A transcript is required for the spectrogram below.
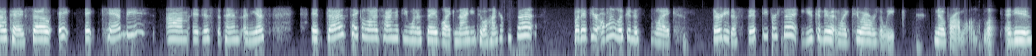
Okay, so it it can be. Um, it just depends. And yes, it does take a lot of time if you want to save like ninety to hundred percent. But if you're only looking to like thirty to fifty percent, you can do it in like two hours a week, no problem. And you,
